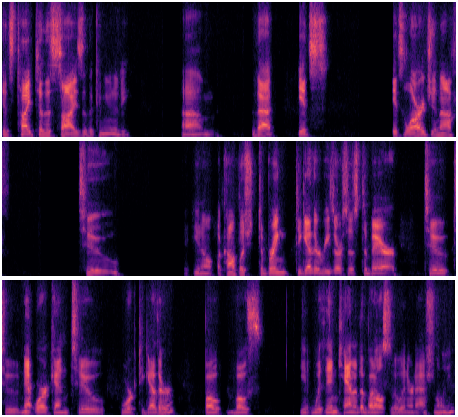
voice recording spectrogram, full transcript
it's tied to the size of the community um, that it's it's large enough to you know accomplish to bring together resources to bear to to network and to work together both both within canada but also internationally.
